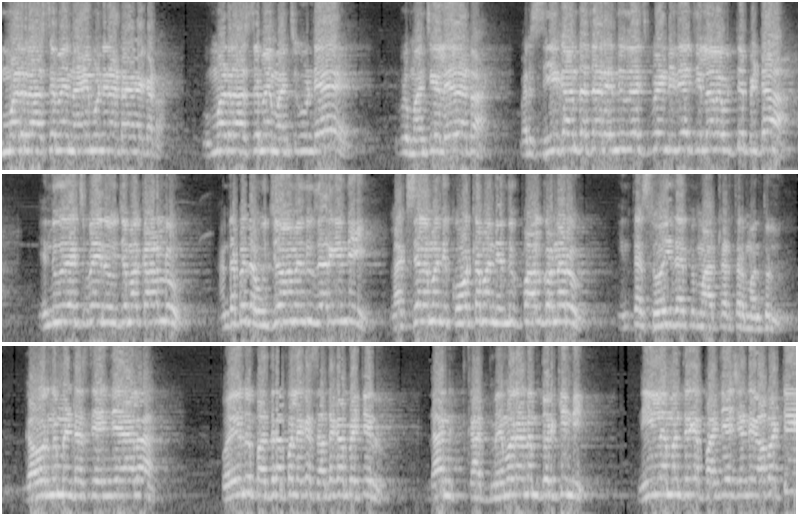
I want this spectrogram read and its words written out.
ఉమ్మడి రాష్ట్రమే నయం ఉండినట్టు ఆయనకట ఉమ్మడి రాష్ట్రమే మంచిగా ఉండే ఇప్పుడు మంచిగా లేదట. మరి శ్రీకాంతాచారి ఎందుకు చచ్చిపోయింది ఇదే జిల్లాలో ఉంటే బిడ్డ. ఎందుకు చచ్చిపోయింది ఉద్యమకారులు? అంత పెద్ద ఉద్యమం ఎందుకు జరిగింది? లక్షల మంది కోట్ల మంది ఎందుకు పాల్గొన్నారు? ఇంత సోయి తప్పి మాట్లాడతారు మంత్రులు. గవర్నమెంట్ వస్తే ఏం చేయాలా? పోయిన భద్రపల్లిగా సంతకం పెట్టారు దాని మెమోరాండం దొరికింది. నీళ్ళ మంత్రిగా పనిచేసిండు కాబట్టి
